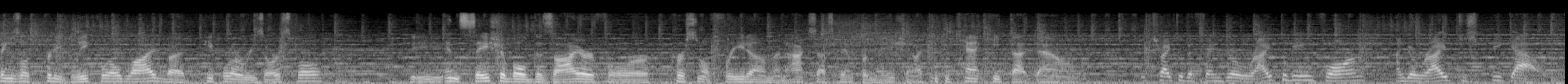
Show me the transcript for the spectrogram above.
Things look pretty bleak worldwide, but people are resourceful. The insatiable desire for personal freedom and access to information, I think you can't keep that down. Try to defend your right to be informed and your right to speak out.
